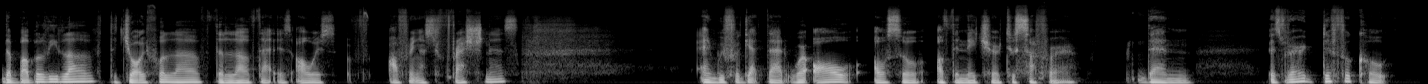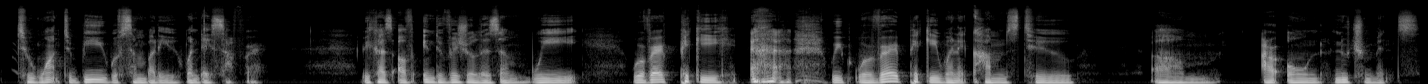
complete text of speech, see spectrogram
the bubbly love, the joyful love, the love that is always f- offering us freshness, and we forget that we're all also of the nature to suffer, then it's very difficult to want to be with somebody when they suffer. Because of individualism, we we're very picky. we we're very picky when it comes to um, our own nutriments.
